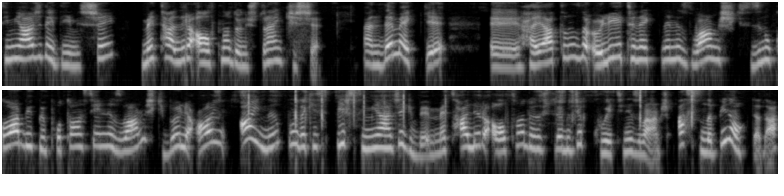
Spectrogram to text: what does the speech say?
simyacı dediğimiz şey metalleri altına dönüştüren kişi. Yani demek ki e, hayatınızda öyle yetenekleriniz varmış ki sizin o kadar büyük bir potansiyeliniz varmış ki böyle aynı, aynı buradaki bir simyacı gibi metalleri altına dönüştürebilecek kuvvetiniz varmış. Aslında bir noktada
